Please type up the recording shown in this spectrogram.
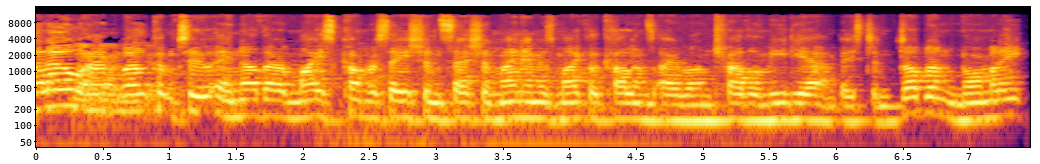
hello and welcome to another MICE conversation session. My name is Michael Collins. I run travel media. I'm based in Dublin normally,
